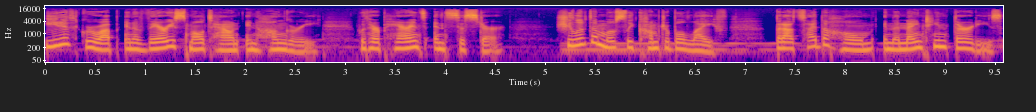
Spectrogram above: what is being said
Edith grew up in a very small town in Hungary with her parents and sister. She lived a mostly comfortable life, but outside the home in the 1930s,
